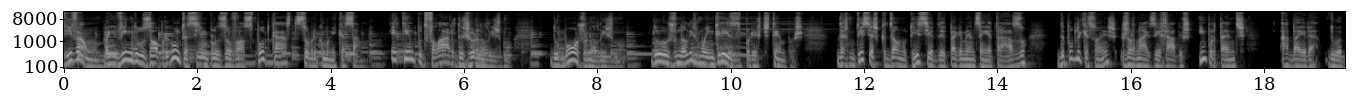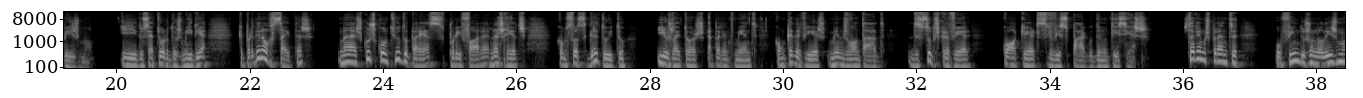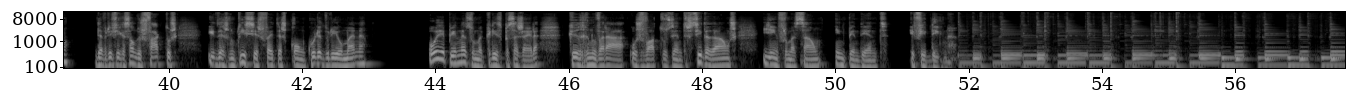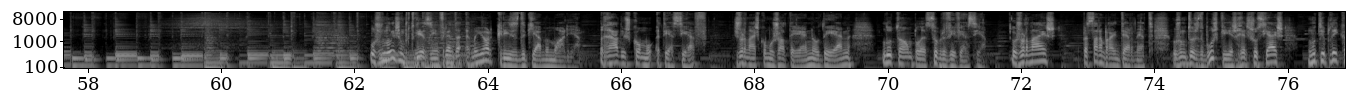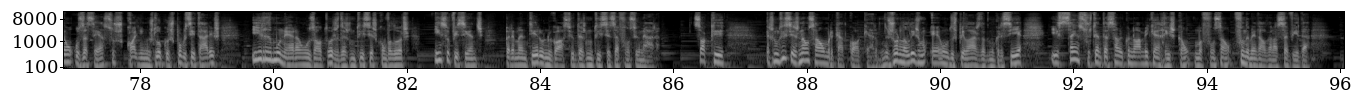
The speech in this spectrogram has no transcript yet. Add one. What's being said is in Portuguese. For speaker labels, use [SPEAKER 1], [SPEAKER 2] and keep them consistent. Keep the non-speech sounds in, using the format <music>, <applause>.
[SPEAKER 1] vivam! Bem-vindos ao Pergunta Simples, o vosso podcast sobre comunicação. É tempo de falar de jornalismo, do bom jornalismo, do jornalismo em crise por estes tempos, das notícias que dão notícia de pagamentos em atraso, de publicações, jornais e rádios importantes à beira do abismo. E do setor dos mídia que perderam receitas, mas cujo conteúdo aparece por aí fora, nas redes, como se fosse gratuito e os leitores, aparentemente, com cada vez menos vontade de subscrever qualquer serviço pago de notícias. Estaremos perante o fim do jornalismo, da verificação dos factos e das notícias feitas com curadoria humana? Ou é apenas uma crise passageira que renovará os votos entre cidadãos e a informação independente e fidedigna? O jornalismo português enfrenta a maior crise de que há memória. Rádios como a TSF, jornais como o JN ou DN lutam pela sobrevivência. Os jornais passaram para a internet. Os motores de busca e as redes sociais multiplicam os acessos, colhem os lucros publicitários e remuneram os autores das notícias com valores insuficientes para manter o negócio das notícias a funcionar. Só que as notícias não são um mercado qualquer. O jornalismo é um dos pilares da democracia e, sem sustentação económica, arriscam uma função fundamental da nossa vida:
